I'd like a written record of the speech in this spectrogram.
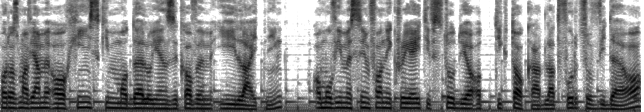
Porozmawiamy o chińskim modelu językowym e-Lightning, omówimy Symphony Creative Studio od TikToka dla twórców wideo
